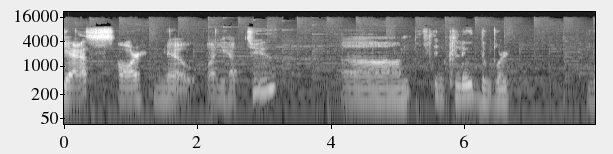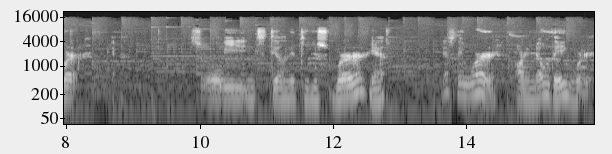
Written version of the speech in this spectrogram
yes or no, but you have to um include the word were. Yeah. So we still need to use were, yeah. Yes, they were. Or no, they were.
